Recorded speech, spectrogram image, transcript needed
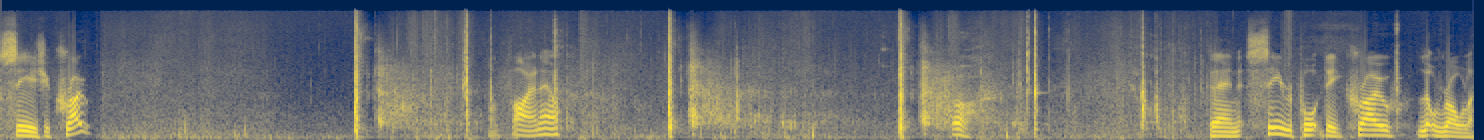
C is your crow. On fire now. Oh, Then C report D, crow, little roller.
